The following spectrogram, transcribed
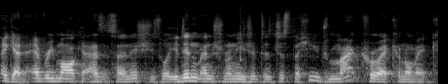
again, every market has its own issues. What you didn't mention on Egypt is just the huge macroeconomic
